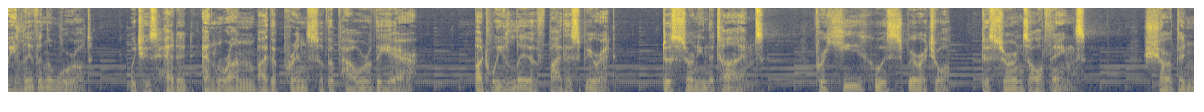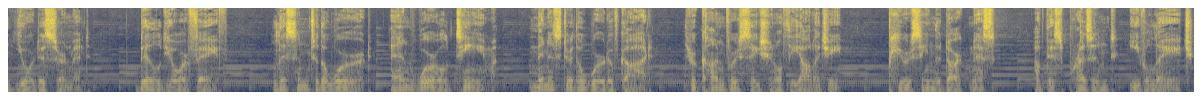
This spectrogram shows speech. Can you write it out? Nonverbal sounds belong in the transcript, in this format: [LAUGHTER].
We live in the world which is headed and run by the prince of the power of the air. But we live by the Spirit, discerning the times. For he who is spiritual discerns all things. Sharpen your discernment. Build your faith. Listen to the Word and World Team. Minister the Word of God through conversational theology, piercing the darkness of this present evil age.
